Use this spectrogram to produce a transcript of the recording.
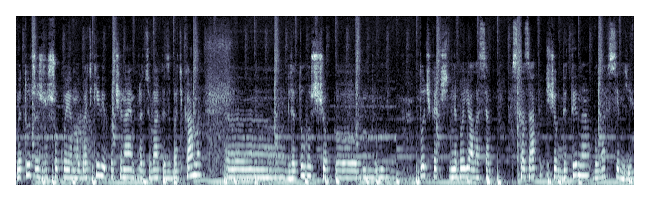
ми тут же ж розшукуємо батьків і починаємо працювати з батьками е, для того, щоб е, дочка не боялася сказати, щоб дитина була в сім'ї.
